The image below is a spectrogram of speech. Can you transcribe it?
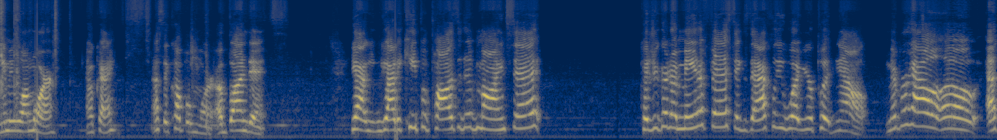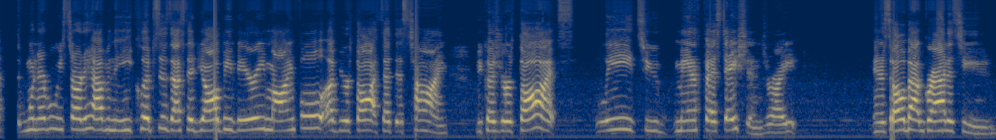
Give me one more. Okay. That's a couple more. Abundance. Yeah, you got to keep a positive mindset because you're going to manifest exactly what you're putting out. Remember how uh, at whenever we started having the eclipses, I said y'all be very mindful of your thoughts at this time because your thoughts lead to manifestations, right? And it's all about gratitude.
